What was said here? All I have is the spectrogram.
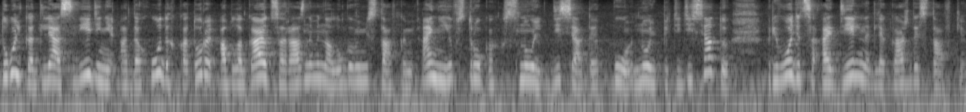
только для сведений о доходах, которые облагаются разными налоговыми ставками. Они в строках с 0,10 по 0,50 приводятся отдельно для каждой ставки.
